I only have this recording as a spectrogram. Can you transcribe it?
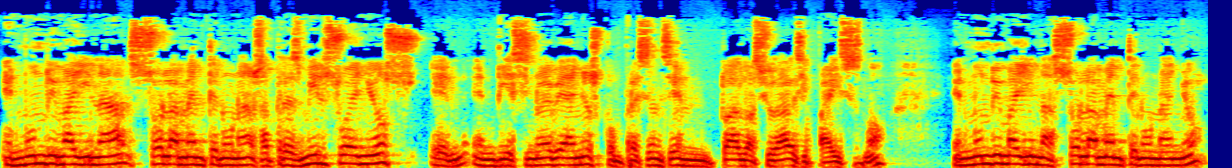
En Mundo Imagina, solamente en una, o sea, 3.000 sueños en, en 19 años con presencia en todas las ciudades y países, ¿no? En Mundo Imagina, solamente en un año,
